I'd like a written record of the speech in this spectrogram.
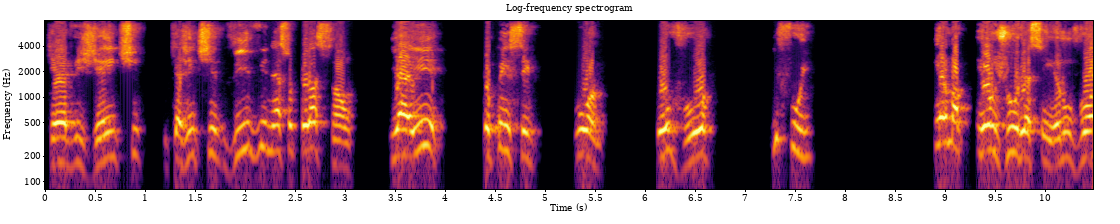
que é vigente que a gente vive nessa operação. E aí eu pensei, pô, eu vou e fui. E uma, eu juro assim, eu não vou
